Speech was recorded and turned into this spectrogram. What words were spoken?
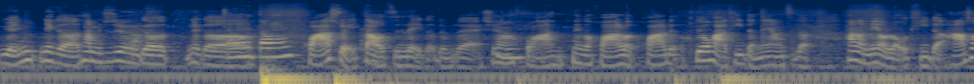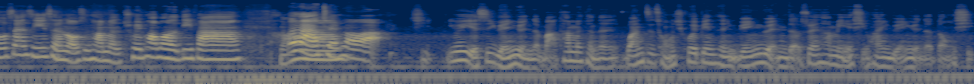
圆那个，他们就是用一个那个滑水道之类的，对不对？就像滑那个滑了滑溜溜滑梯的那样子的，他们没有楼梯的。好，说三十一层楼是他们吹泡泡的地方，为啥要吹泡啊？因为也是圆圆的吧，他们可能丸子虫会变成圆圆的，所以他们也喜欢圆圆的东西。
